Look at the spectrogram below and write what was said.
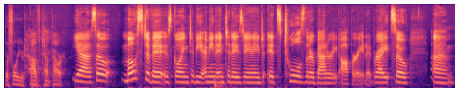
before you'd have temp power? Yeah, so most of it is going to be, I mean, in today's day and age, it's tools that are battery operated, right? So um,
